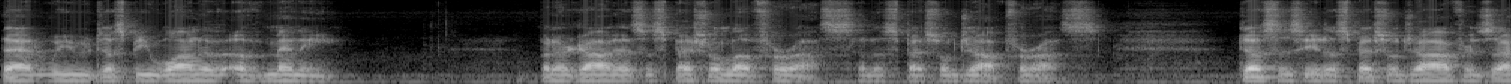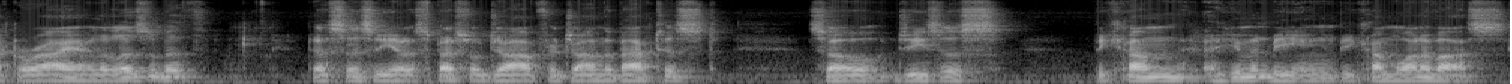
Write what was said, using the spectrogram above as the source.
that we would just be one of, of many. But our God has a special love for us and a special job for us. Just as He had a special job for Zechariah and Elizabeth, just as He had a special job for John the Baptist, so Jesus become a human being, become one of us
